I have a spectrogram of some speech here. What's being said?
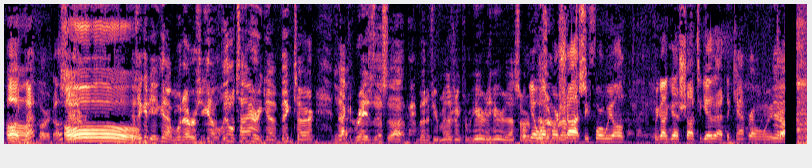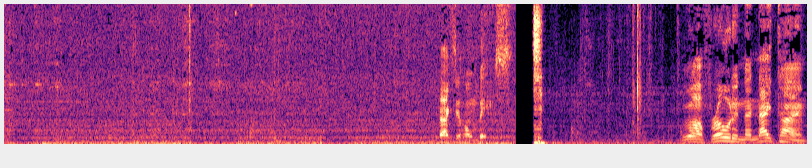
Oh. Oh, that part. Okay. Oh, Because you can, you can have whatever. So you can have a little tire, you can have a big tire. and That could raise this up. But if you're measuring from here to here, that's our. We'll get that's one our more reference. shot before we all. We gotta get a shot together at the campground when we Yeah. Back to home base. We're off roading at nighttime.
